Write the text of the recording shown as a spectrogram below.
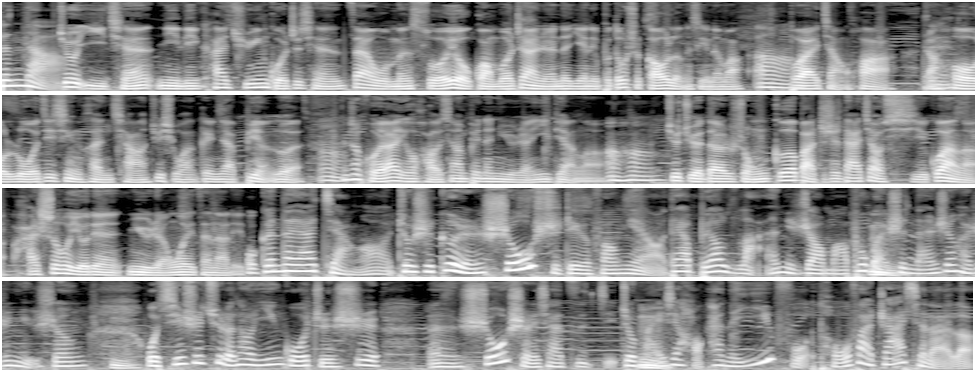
真的、啊。就以前你离开去英国之前，在我们所有广播站人的眼里，不都是高冷型的吗？嗯不爱讲话，对然后逻辑性很强，就喜欢跟人家辩论。但嗯是回来以后，好像变得女人一点了。嗯，就觉得荣哥吧，只是大家叫习惯了，还是会有点女人味在那里。我跟大家讲啊，就是个人收拾这个方面啊，大家不要懒，你知道吗？不管嗯是男生还是女生，嗯我其实去了趟英国，只是嗯收拾了一下自己，就买一些好看的衣服，头发扎起来了。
